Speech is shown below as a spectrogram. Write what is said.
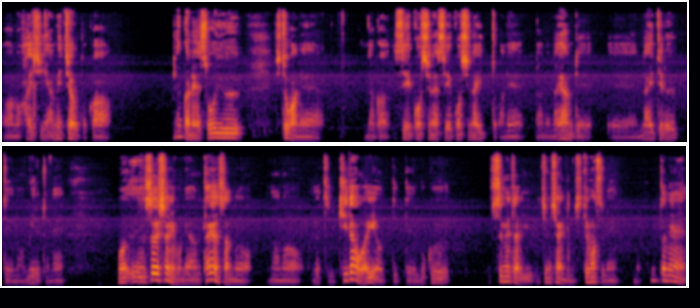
う、あの、配信やめちゃうとか、なんかね、そういう人がね、なんか成功しない、成功しないとかね、あの悩んで、えー、泣いてるっていうのを見るとね、そういう人にもね、あの、太陽さんの、あの、やつ聞いた方がいいよって言って、僕、勧めたり、うちの社員にも知ってますね。ほんとね、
